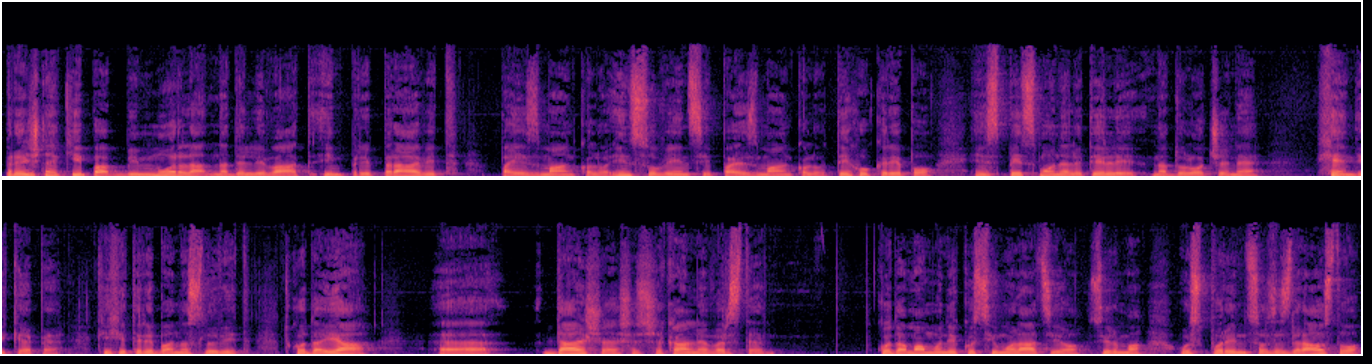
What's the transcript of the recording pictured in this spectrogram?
Prejšnja ekipa bi morala nadaljevati in pripraviti, pa je zmanjkalo in subvencij, pa je zmanjkalo teh ukrepov in spet smo naleteli na določene handikepe, ki jih je treba nasloviti. Tako da ja, eh, daljše še čakalne vrste kot da imamo neko simulacijo oziroma usporednico za zdravstvo,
